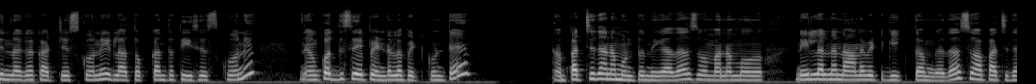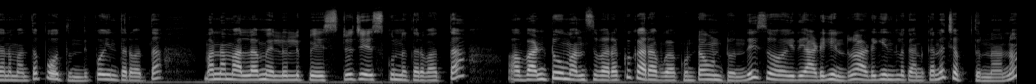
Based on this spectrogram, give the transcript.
చిన్నగా కట్ చేసుకొని ఇలా తొక్కంతా తీసేసుకొని కొద్దిసేపు ఎండలో పెట్టుకుంటే పచ్చిదనం ఉంటుంది కదా. సో మనము నీళ్ళల్లో నానబెట్టి గీకుతాం కదా. సో ఆ పచ్చిదనం అంతా పోతుంది. పోయిన తర్వాత మనం అల్లం వెల్లుల్లి పేస్ట్ చేసుకున్న తర్వాత వన్ టూ మంత్స్ వరకు ఖరాబ్ కాకుండా ఉంటుంది. సో ఇది అడిగిండ్రు. అడిగిండ్రు కనుకనే చెప్తున్నాను.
